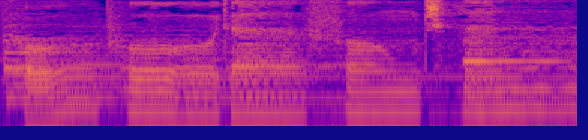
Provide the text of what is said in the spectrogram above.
仆仆的风尘。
